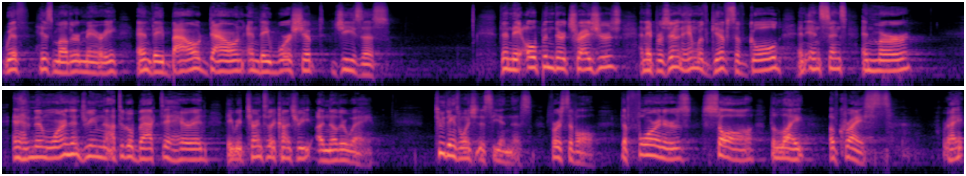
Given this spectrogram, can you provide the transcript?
with his mother Mary, and they bowed down and they worshiped Jesus. Then they opened their treasures and they presented him with gifts of gold and incense and myrrh. And having been warned in a dream not to go back to Herod, they returned to their country another way. Two things I want you to see in this. First of all, the foreigners saw the light of Christ, right?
